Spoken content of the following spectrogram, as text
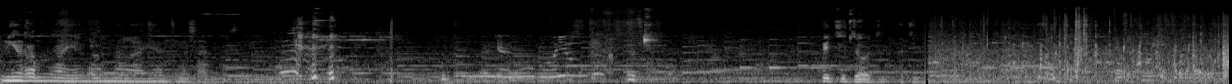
Yung ram nga yun, ram na nga yan. Sinasabi ko sa inyo. Pichi Joji. Ati. May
